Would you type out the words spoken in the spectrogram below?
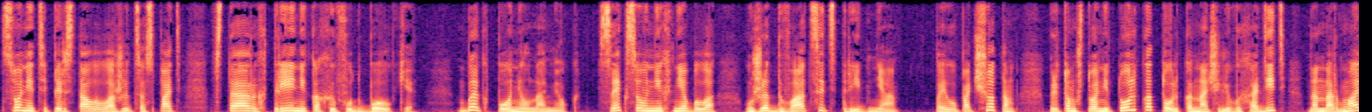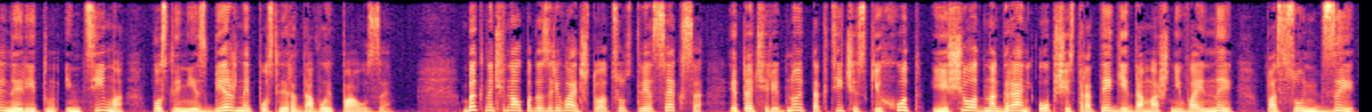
Соня теперь стала ложиться спать в старых трениках и футболке. Бэк понял намек. Секса у них не было уже 23 дня. По его подсчетам, при том, что они только-только начали выходить на нормальный ритм интима после неизбежной послеродовой паузы. Бэк начинал подозревать, что отсутствие секса — это очередной тактический ход, еще одна грань общей стратегии домашней войны по Сунь-Дзы.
